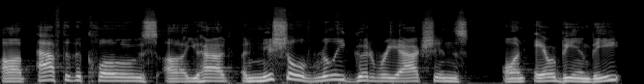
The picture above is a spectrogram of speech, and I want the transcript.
Uh, after the close, uh, you had initial really good reactions on Airbnb,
